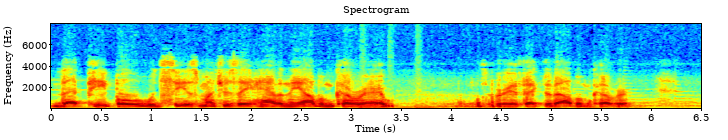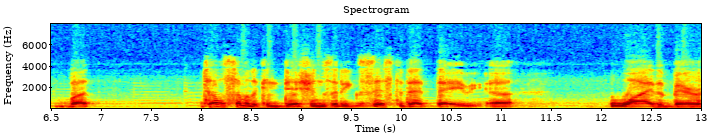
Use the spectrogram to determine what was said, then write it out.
that people would see as much as they have in the album cover. It's a very effective album cover. But tell us some of the conditions that existed that day. Uh, why the bare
